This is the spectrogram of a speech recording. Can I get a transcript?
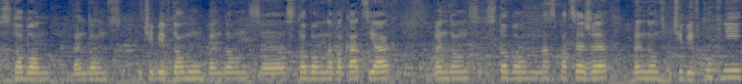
z Tobą, będąc u Ciebie w domu, będąc e, z Tobą na wakacjach, będąc z Tobą na spacerze, będąc u Ciebie w kuchni,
